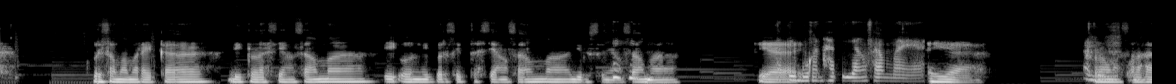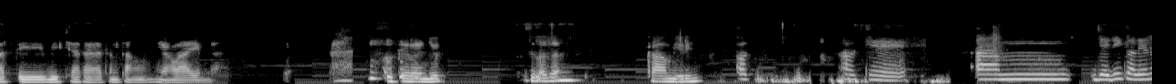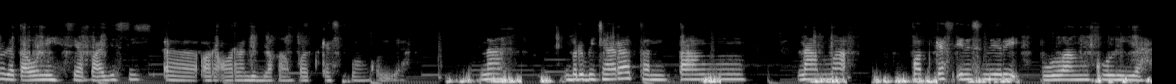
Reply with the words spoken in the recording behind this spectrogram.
bersama mereka di kelas yang sama, di universitas yang sama, jurusan yang sama. ya. Tapi bukan hati yang sama ya. Iya. Kalau masalah hati bicara tentang yang lain lah. Oke lanjut. Silakan Kak Amiri. Oke. Okay. Um, jadi kalian udah tahu nih siapa aja sih eh, orang-orang di belakang podcast Pulang Kuliah. Nah, berbicara tentang nama podcast ini sendiri, Pulang Kuliah.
